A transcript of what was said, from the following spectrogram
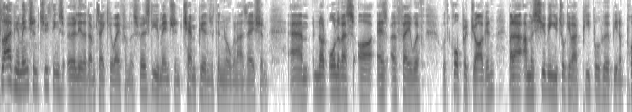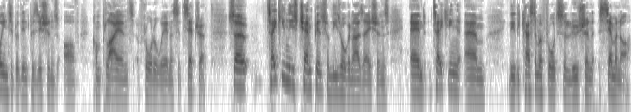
Clive, you mentioned two things earlier that I'm taking away from this. Firstly, you mentioned champions within an organization. Um, not all of us are as au fait with, with corporate jargon, but I, I'm assuming you're talking about people who have been appointed within positions of compliance, fraud awareness, etc. So taking these champions from these organizations and taking um, the, the customer fraud solution seminar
